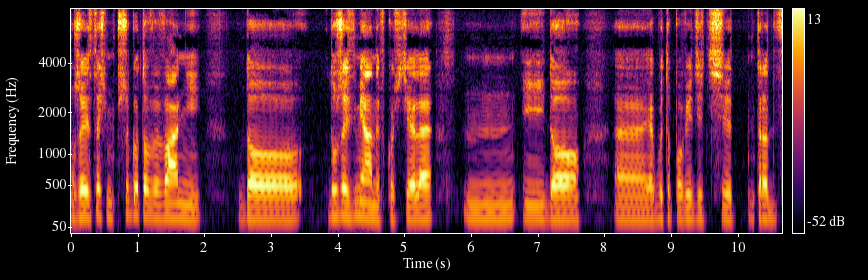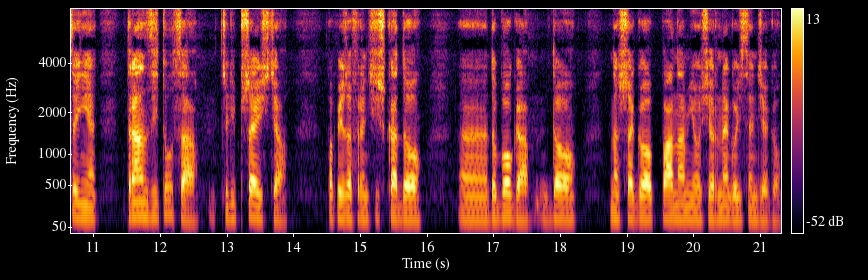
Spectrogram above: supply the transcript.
że jesteśmy przygotowywani do dużej zmiany w kościele mm, i do, e, jakby to powiedzieć, tradycyjnie tranzitusa, czyli przejścia papieża Franciszka do, e, do Boga, do naszego Pana miłosiernego i sędziego.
